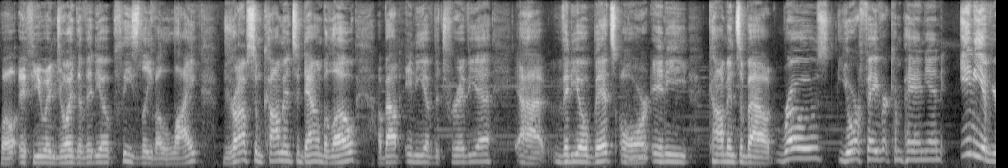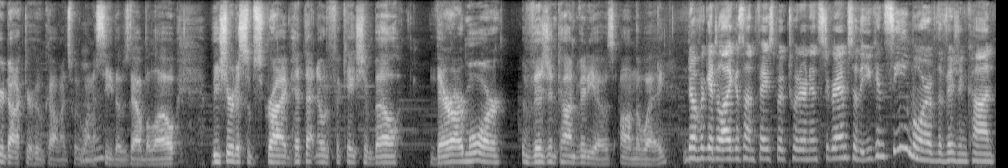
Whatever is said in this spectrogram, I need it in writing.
Well, if you enjoyed the video, please leave a like. Drop some comments down below about any of the trivia uh, video bits or any comments about Rose, your favorite companion, any of your Doctor Who comments. We want Mhm. to see those down below. Be sure to subscribe, hit that notification bell. There are more VisionCon videos on the way. Don't forget to like us on Facebook, Twitter, and Instagram so that you can see more of the VisionCon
